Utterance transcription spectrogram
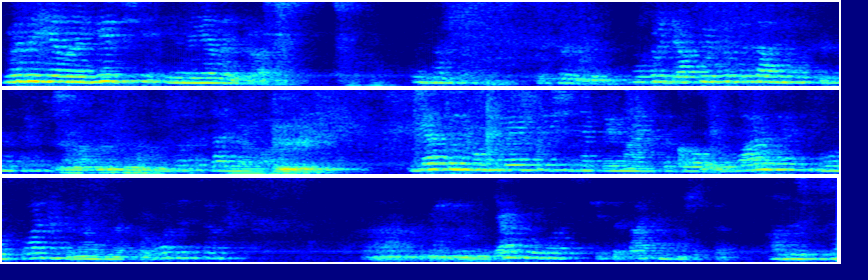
Ми не є найгірші і не є найкращі. Добре, дякую за питання, Василь Дмитрович. За питання. Дякуємо, проєкт рішення приймається до уваги. Голосування по ньому не проводиться. Ем, Дякую вас. Всі питання можете. Але ж що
